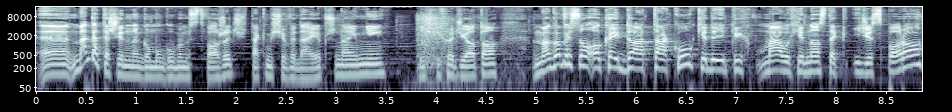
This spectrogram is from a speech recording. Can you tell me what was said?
E, maga też jednego mógłbym stworzyć, tak mi się wydaje przynajmniej, jeśli chodzi o to. Magowie są ok do ataku, kiedy tych małych jednostek idzie sporo,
